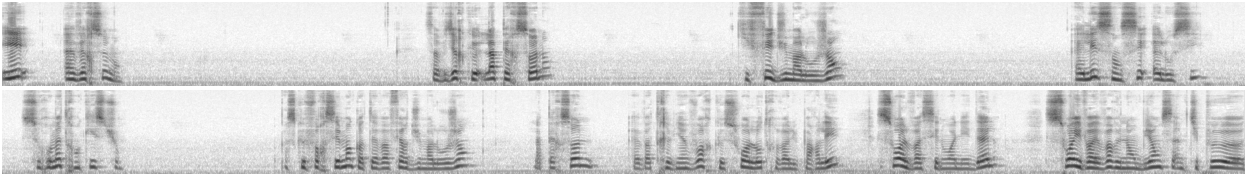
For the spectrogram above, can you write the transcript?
Et inversement. Ça veut dire que la personne qui fait du mal aux gens, elle est censée, elle aussi, se remettre en question. Parce que forcément, quand elle va faire du mal aux gens, la personne, elle va très bien voir que soit l'autre va lui parler, soit elle va s'éloigner d'elle, soit il va y avoir une ambiance un petit peu, euh,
